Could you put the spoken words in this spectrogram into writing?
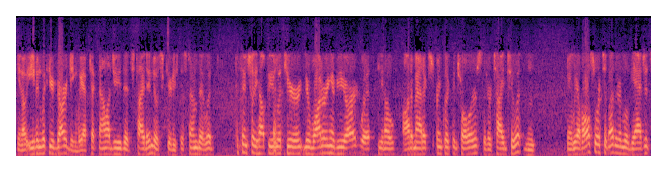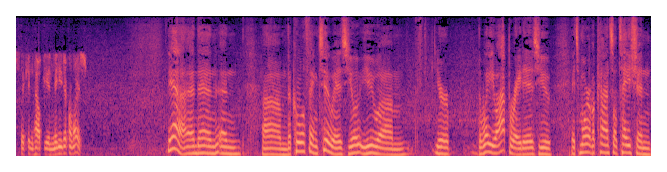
You know, even with your gardening, we have technology that's tied into a security system that would potentially help you with your, your watering of your yard with, you know, automatic sprinkler controllers that are tied to it. And, and we have all sorts of other little gadgets that can help you in many different ways. Yeah, and then and um, the cool thing too is you you um, your the way you operate is you it's more of a consultation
